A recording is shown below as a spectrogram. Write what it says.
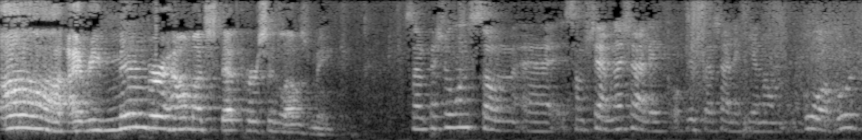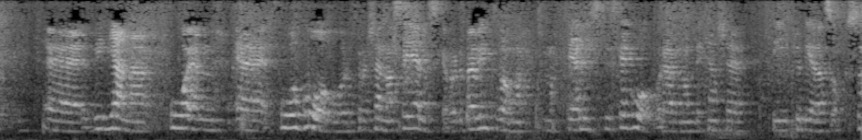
Ah, I remember how much that person loves me. Så en person som, eh, som kärlek och visar kärlek genom gåvor eh, vill gärna få, en, eh, få gåvor för att känna sig älskad. Och det behöver inte vara ma- materialistiska gåvor, även om det kanske det inkluderas också.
